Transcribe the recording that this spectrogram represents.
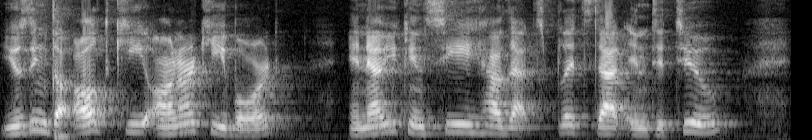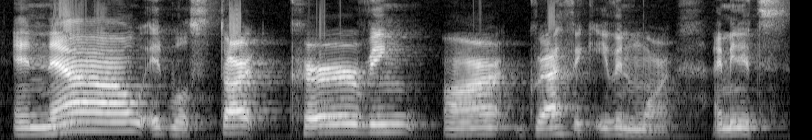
using the Alt key on our keyboard. And now you can see how that splits that into two. And now it will start curving our graphic even more. I mean, it's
